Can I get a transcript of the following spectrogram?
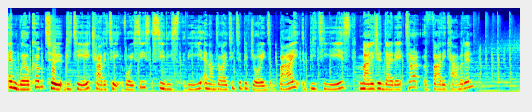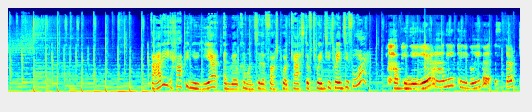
and welcome to BTA Charity Voices Series 3 and I'm delighted to be joined by BTA's Managing Director Mhairi Cameron. Mhairi, Happy New Year and welcome onto the first podcast of 2024. Happy New Year, Annie. Can you believe it? The third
